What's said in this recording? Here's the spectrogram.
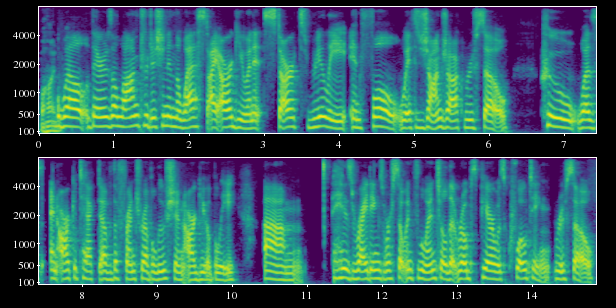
behind? Well, there's a long tradition in the West, I argue, and it starts really in full with Jean Jacques Rousseau, who was an architect of the French Revolution, arguably. Um, his writings were so influential that Robespierre was quoting Rousseau.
